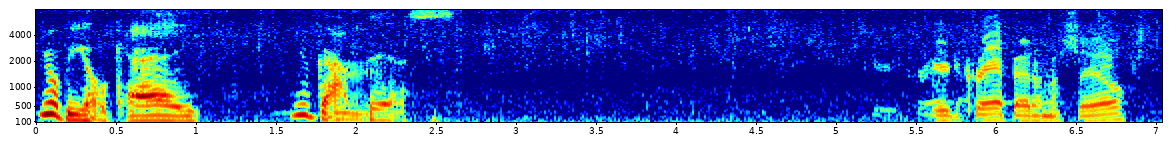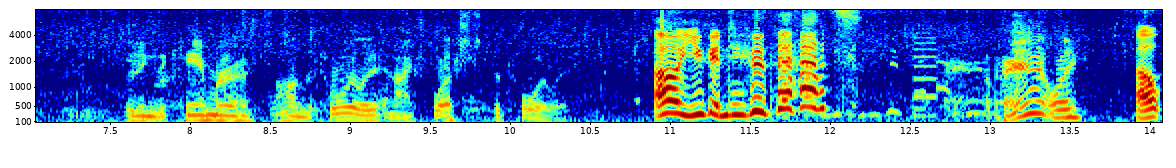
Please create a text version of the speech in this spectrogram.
You'll be okay. You got this. Scared the crap out of myself. Putting the camera on the toilet and I flushed the toilet. Oh, you can do that? Apparently. Oh,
